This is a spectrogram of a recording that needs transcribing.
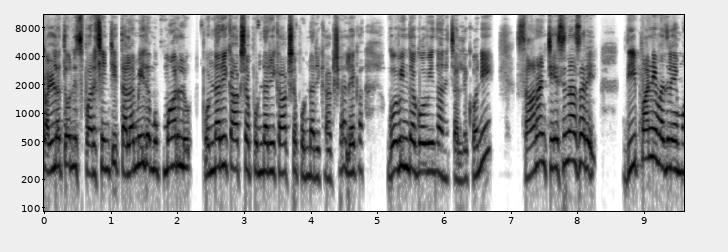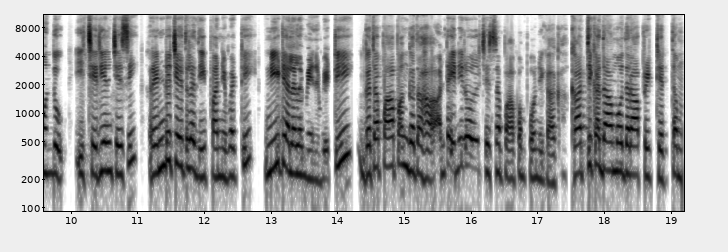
కళ్ళతోని స్పర్శించి తల మీద ముప్మారులు పుండరీకాక్ష పుండరీకాక్ష పుండరీకాక్ష లేక గోవింద గోవింద అని చల్లుకొని స్నానం చేసినా సరే దీపాన్ని వదిలే ముందు ఈ చర్యను చేసి రెండు చేతుల దీపాన్ని బట్టి నీటి అలల మీద పెట్టి గత పాపం గత అంటే ఎన్ని రోజులు చేసిన పాపం పోని కాక కార్తీక దామోదర ప్రిత్యర్థం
